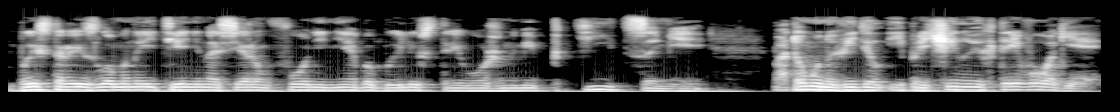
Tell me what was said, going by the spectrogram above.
Быстрые изломанные тени на сером фоне неба были встревоженными птицами — Потом он увидел и причину их тревоги.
